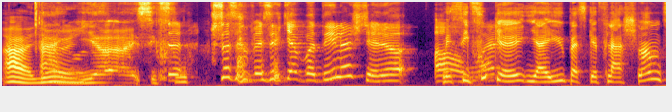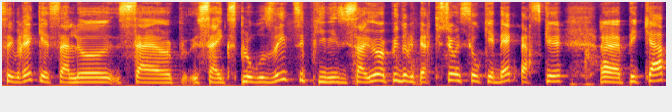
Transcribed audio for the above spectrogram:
Aïe, aïe. Aïe, aïe, c'est fou. Puis ça, ça me faisait capoter, là. J'étais là. Mais ah, c'est fou ouais. qu'il y a eu, parce que Flashland, c'est vrai que ça, l'a, ça, ça a explosé, tu sais, puis ça a eu un peu de répercussions ici au Québec parce que euh, P4,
